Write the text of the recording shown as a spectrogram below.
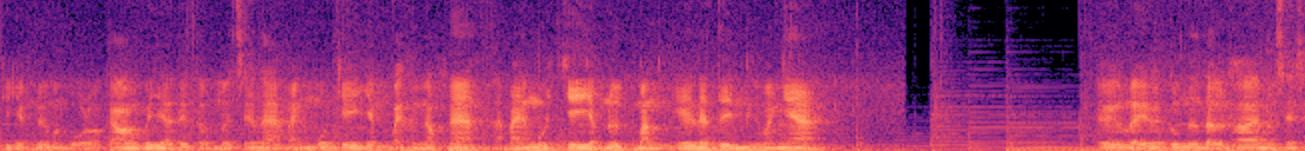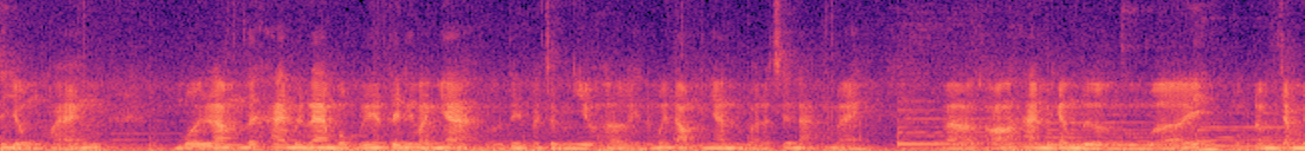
mochi giọt nước bằng bột đậu câu bây giờ tiếp tục mình sẽ làm bản mochi giống bản thường gốc ha. Là bản mochi giọt nước bằng gelatin các bạn nha. Nguyên liệu cũng tương tự thôi mình sẽ sử dụng khoảng 15 đến 20 gram bột gelatin các bạn nha. Gelatin phải dùng nhiều hơn thì nó mới đông nhanh và nó sẽ đặc các bạn. Và có 20 gram đường cùng với 500 ml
